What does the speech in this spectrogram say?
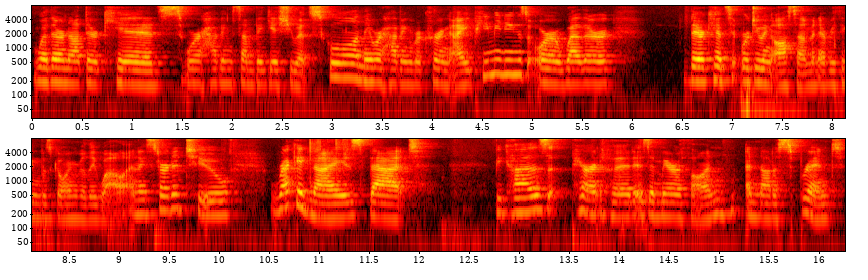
whether or not their kids were having some big issue at school and they were having recurring IEP meetings, or whether their kids were doing awesome and everything was going really well. And I started to recognize that because parenthood is a marathon and not a sprint,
